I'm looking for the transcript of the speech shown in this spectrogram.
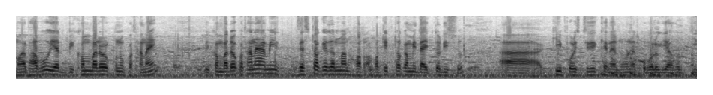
মই ভাবোঁ ইয়াত বিসম্বাদৰ কোনো কথা নাই। বিসম্বাদৰ কথা নাই আমি জ্যেষ্ঠ কেইজনমান সত- সতীৰ্থক আমি দায়িত্ব দিছোঁ। কি পৰিস্থিতিত কেনেধৰণে ক'বলগীয়া হ'ল কি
